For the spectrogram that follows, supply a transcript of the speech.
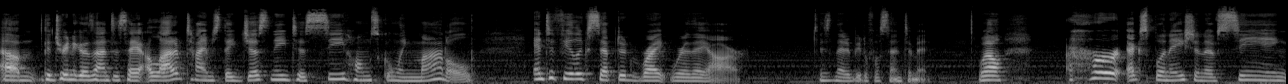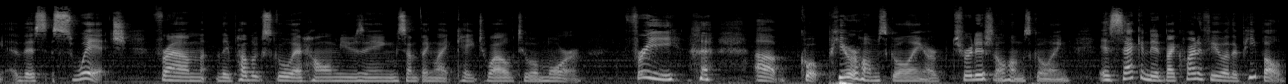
Um, Katrina goes on to say a lot of times they just need to see homeschooling modeled and to feel accepted right where they are. Isn't that a beautiful sentiment? Well, her explanation of seeing this switch from the public school at home using something like K 12 to a more free, uh, quote, pure homeschooling or traditional homeschooling is seconded by quite a few other people.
